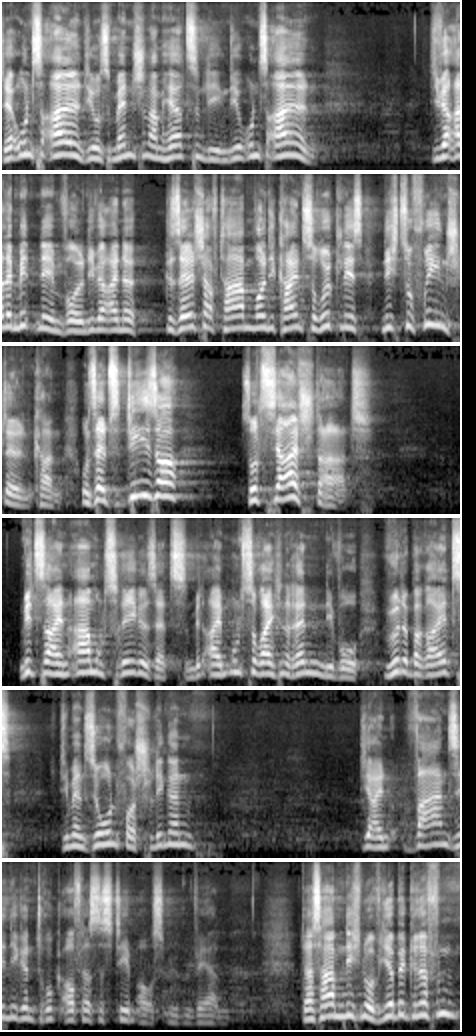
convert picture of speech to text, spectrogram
der uns allen, die uns Menschen am Herzen liegen, die uns allen, die wir alle mitnehmen wollen, die wir eine Gesellschaft haben wollen, die keinen zurücklässt, nicht zufriedenstellen kann. Und selbst dieser Sozialstaat mit seinen Armutsregelsätzen, mit einem unzureichenden Rennenniveau, würde bereits Dimensionen verschlingen, die einen wahnsinnigen Druck auf das System ausüben werden. Das haben nicht nur wir begriffen,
